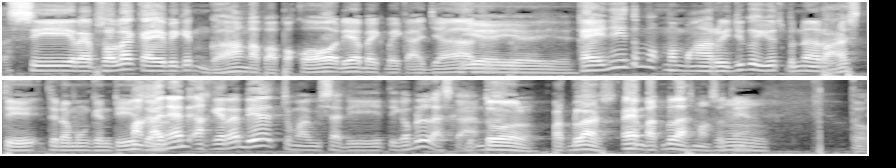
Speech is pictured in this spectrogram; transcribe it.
si Repsolnya kayak bikin enggak nggak apa-apa kok dia baik-baik aja Iya, gitu. iya, iya. Kayaknya itu mem- mempengaruhi juga Yud bener. Pasti, tidak mungkin tidak. Makanya akhirnya dia cuma bisa di 13 kan? Betul, 14. Eh 14 maksudnya. Hmm. Tuh.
